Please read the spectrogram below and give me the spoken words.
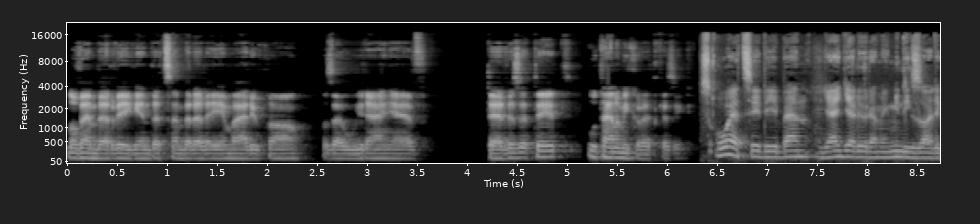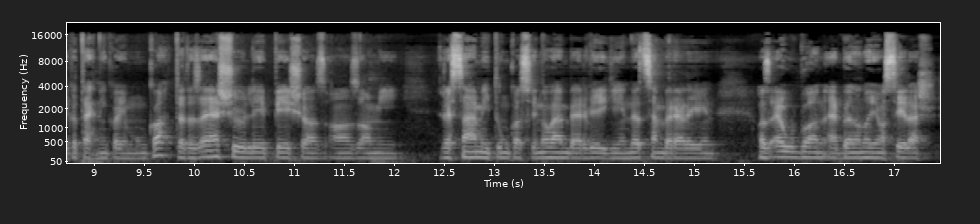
november végén, december elején várjuk a, az EU irányelv tervezetét, utána mi következik? Az OECD-ben ugye egyelőre még mindig zajlik a technikai munka, tehát az első lépés az, az ami számítunk az, hogy november végén, december elején az EU-ban ebben a nagyon széles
